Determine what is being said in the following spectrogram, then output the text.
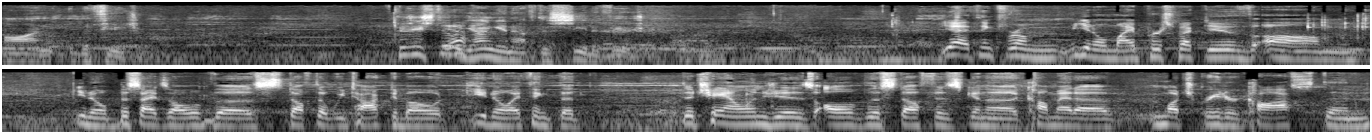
on the future, because you're still Yeah. young enough to see the future. Yeah, I think from you know my perspective, um, you know, besides all of the stuff that we talked about, you know, I think that the challenge is all of this stuff is going to come at a much greater cost than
